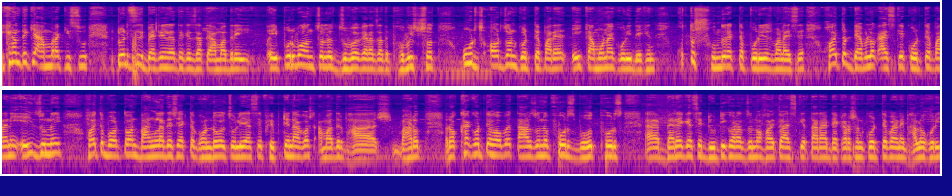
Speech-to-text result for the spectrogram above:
এখান থেকে আমরা কিছু টোয়েন্টি সিক্স ব্যাটালিয়ন থেকে যাতে আমাদের এই এই পূর্ব অঞ্চলের যুবকেরা যাতে ভবিষ্যৎ উর্জ- অর্জন করতে পারে, এই কামনা করি। দেখেন কত সুন্দর একটা পরিবেশ বানাইছে। হয়তো ডেভেলপ আজকে করতে পারেনি, এই জন্যই হয়তো বর্তমান বাংলাদেশে একটা গন্ডগোল চলে আসে। ফিফটিন আগস্ট আমাদের ভারত রক্ষা করতে হবে। তার জন্য ফোর্স বহুত ফোর্স বেড়ে গেছে ডিউটি করার জন্য। হয়তো আজকে তারা ডেকোরেশন করতে পারেনি, ভালো করি।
